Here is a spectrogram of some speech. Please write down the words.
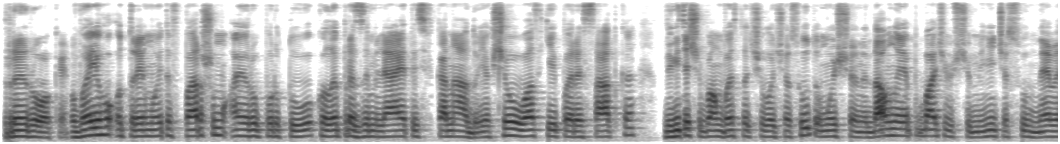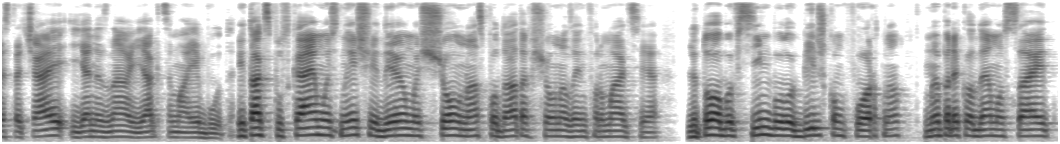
Три роки ви його отримуєте в першому аеропорту, коли приземляєтесь в Канаду. Якщо у вас є пересадка, дивіться, щоб вам вистачило часу, тому що недавно я побачив, що мені часу не вистачає, і я не знаю, як це має бути. І так спускаємось нижче і дивимося, що у нас по датах, що у нас за інформація. Для того, аби всім було більш комфортно, ми перекладемо сайт.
